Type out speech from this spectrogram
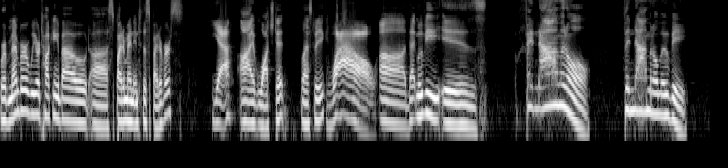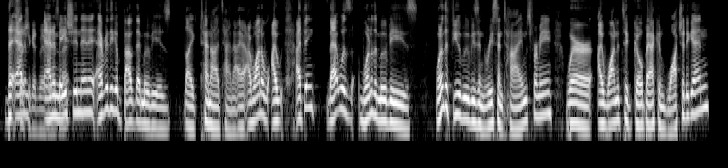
Remember we were talking about uh, Spider-Man Into the Spider-Verse. Yeah. I watched it last week. Wow. Uh, that movie is phenomenal, phenomenal movie. The anim- a good movie, animation in it, everything about that movie is like ten out of ten. I, I want to. I I think that was one of the movies. One of the few movies in recent times for me where I wanted to go back and watch it again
